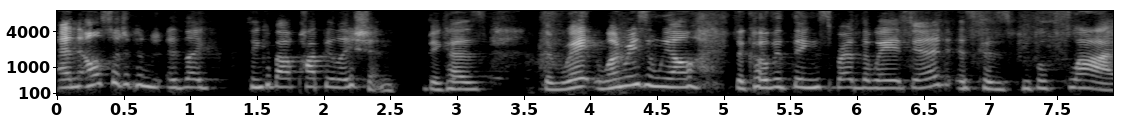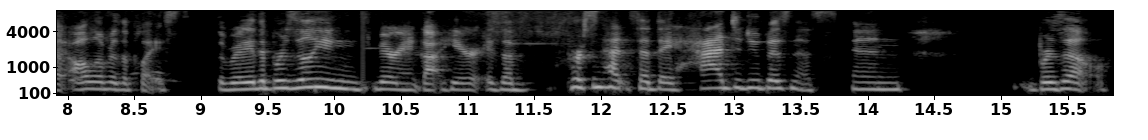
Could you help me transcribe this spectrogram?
and also to like think about population because the way one reason we all the covid thing spread the way it did is because people fly all over the place. The way the brazilian variant got here is a person had said they had to do business in brazil.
